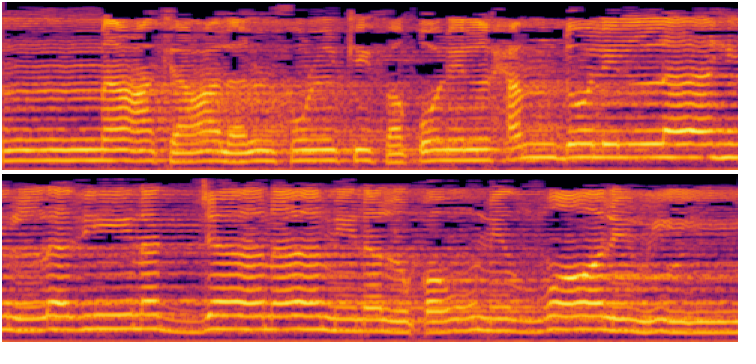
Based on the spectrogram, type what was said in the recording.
معك على الفلك فقل الحمد لله الذي نجانا من القوم الظالمين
